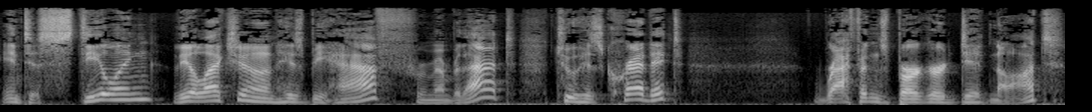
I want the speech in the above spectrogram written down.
into stealing the election on his behalf. Remember that? To his credit, Raffensperger did not.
